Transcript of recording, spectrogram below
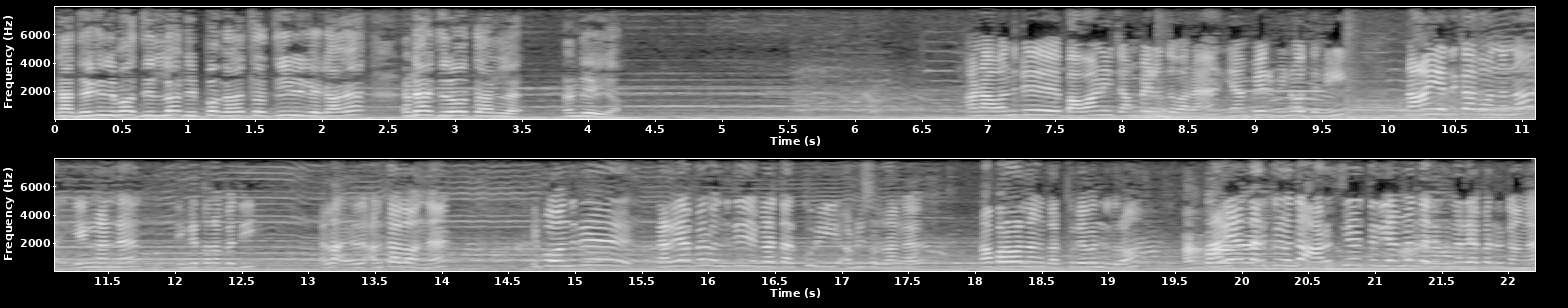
நான் தைரியமா தில்லா நிப்பேன். கலெக்டர் டிவிக்காக ரெண்டாயிரத்தி இருபத்தி ஆறுல நன்றி ஐயா. நான் வந்துட்டு பவானி ஜம்பையிலேருந்து வரேன். என் பேர் வினோதினி. நான் எதுக்காக வந்தேன்னா எங்க அண்ணன் எங்க தளபதி எல்லாம் அதுக்காக வந்தேன். இப்போ வந்துட்டு நிறைய பேர் வந்துட்டு எங்களை தற்குறி அப்படி சொல்றாங்க. நான் பரவாயில்ல நாங்க தற்குறியா வந்துக்கிறோம். நிறைய தற்குறி வந்து அரசியல் தெரியாம நிறைய பேர் இருக்காங்க.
